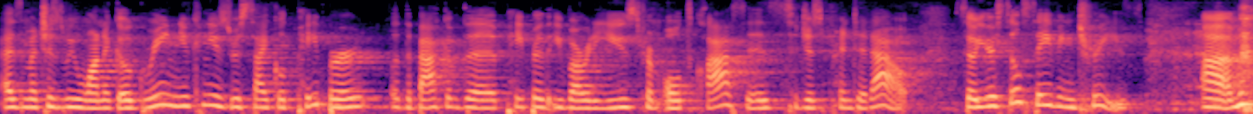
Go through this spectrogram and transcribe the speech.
as much as we want to go green, you can use recycled paper, the back of the paper that you've already used from old classes to just print it out. So you're still saving trees. Um,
